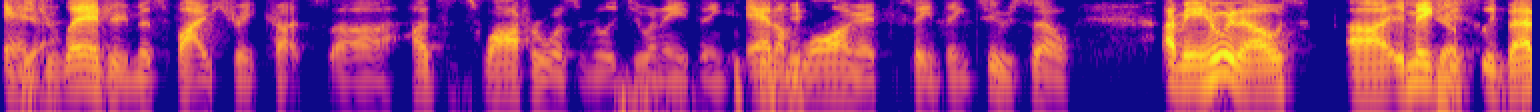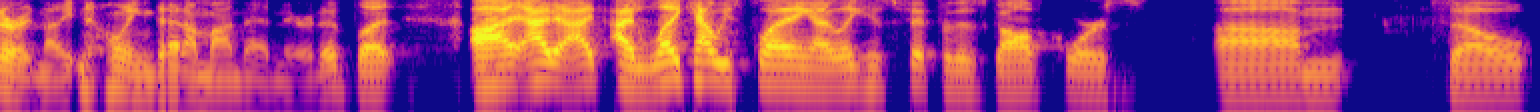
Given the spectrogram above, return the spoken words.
Andrew yeah. Landry missed five straight cuts. Uh, Hudson Swaffer wasn't really doing anything. Adam Long at the same thing too. So, I mean, who knows? Uh, it makes yep. me sleep better at night knowing that I'm on that narrative. But I, I I like how he's playing. I like his fit for this golf course. Um, so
